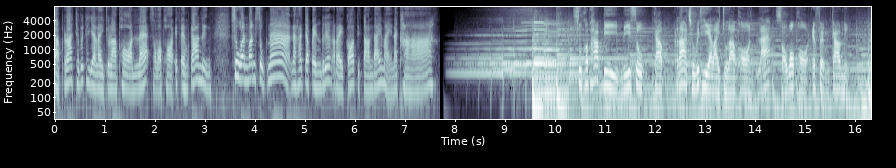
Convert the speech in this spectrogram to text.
กับราชวิทยาลัยจุฬาภรณ์และ สวพ FM91 ส่วนวันศุกร์หน้านะคะ จะเป็นเรื่องอะไรก็ติดตามได้ใหม่นะคะ สุขภาพดีมีสุขกับราชวิทยาลัยจุฬาภรณ์และ สวพ FM91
